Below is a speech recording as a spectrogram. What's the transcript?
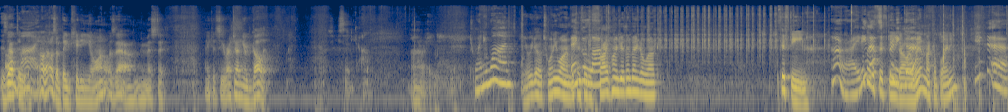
Is Oh, that the? my. Oh, that was a big kitty yawn. What was that? We missed it. You could see right down your gullet. She said. All right, 21. here we go. Twenty-one. Looking for Bengal the luck. five hundred. Then Bengal luck. Fifteen. All righty. That's fifteen pretty good. win. I'm not complaining. Yeah.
